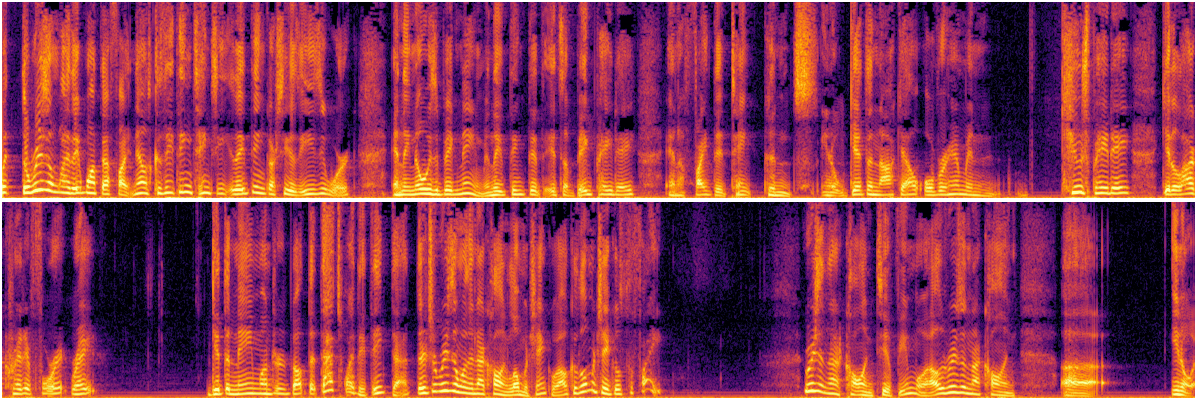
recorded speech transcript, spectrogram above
But the reason why they want that fight now is because they think Tank's, they think Garcia's easy work, and they know he's a big name, and they think that it's a big payday and a fight that Tank can, you know, get the knockout over him and huge payday, get a lot of credit for it, right? Get the name under his belt. That that's why they think that. There's a reason why they're not calling Lomachenko out because Lomachenko's the fight. The reason they're not calling Teofimo out. The reason they're not calling. Uh, you know,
